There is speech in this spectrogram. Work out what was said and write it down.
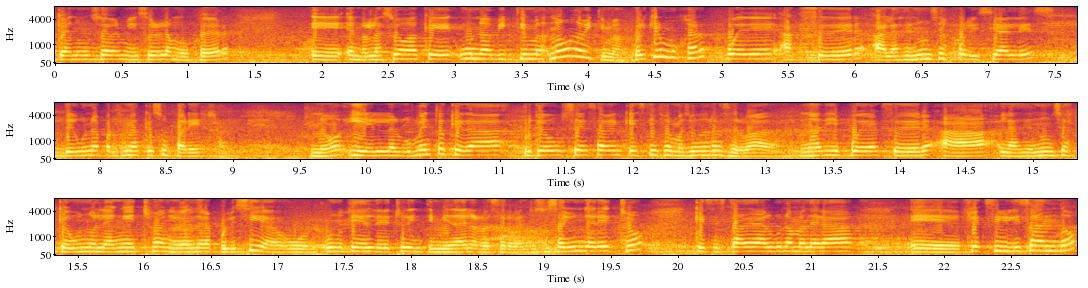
que ha anunciado el Ministerio de la Mujer eh, en relación a que una víctima, no una víctima, cualquier mujer puede acceder a las denuncias policiales de una persona que es su pareja. Y el argumento que da, porque ustedes saben que esta información es reservada, nadie puede acceder a las denuncias que uno le han hecho a nivel de la policía, uno tiene el derecho de intimidad y la reserva. Entonces hay un derecho que se está de alguna manera eh, flexibilizando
